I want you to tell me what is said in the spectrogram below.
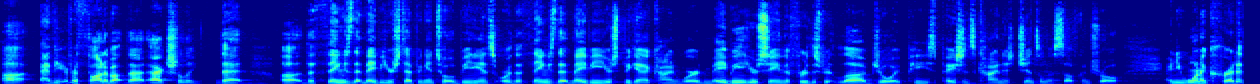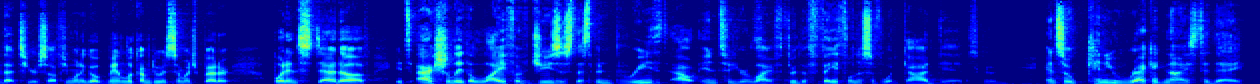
Uh, have you ever thought about that actually? That uh, the things that maybe you're stepping into obedience, or the things that maybe you're speaking a kind word, maybe you're seeing the fruit of the Spirit love, joy, peace, patience, kindness, gentleness, self control, and you want to credit that to yourself. You want to go, man, look, I'm doing so much better. But instead of, it's actually the life of Jesus that's been breathed out into your life through the faithfulness of what God did. That's good. And so, can you recognize today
